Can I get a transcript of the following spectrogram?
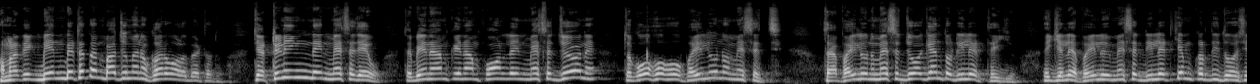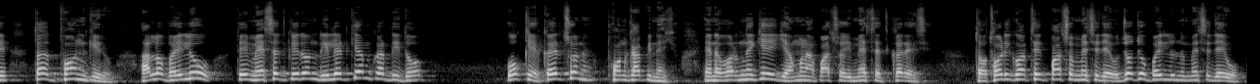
હમણાં એક બેન બેઠા હતા ને, બાજુમાં એનો ઘરવાળો બેઠો હતો. ત્યાં ટીણિંગ લઈને મેસેજ આવ્યો તો બેન આમ કહીને આમ ફોન લઈને મેસેજ જોયો ને, તો ઓહો, હો, ભૈલુનો મેસેજ છે. તો આ ભૈલુનો મેસેજ જોવા ગયા ને તો ડિલેટ થઈ ગયો. એ કે, લે, ભૈલુએ મેસેજ ડિલેટ કેમ કરી દીધો છે તરત ફોન કર્યો. હાલો, ભૈલું, તે મેસેજ કર્યો ને ડિલેટ કેમ કરી દીધો? ઓકે, કરશો ને. ફોન કાપી નાખ્યો. એને વરને કહે કે, હમણાં પાછો એ મેસેજ કરે છે. તો થોડીક વાર થઈ પાછો મેસેજ આવ્યો જો જો, ભૈલુનો મેસેજ આવ્યો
